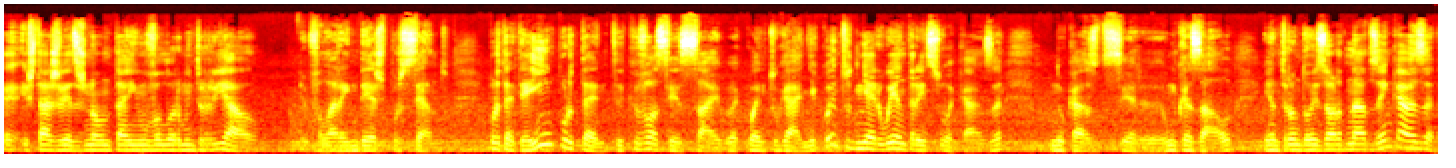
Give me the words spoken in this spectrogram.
eh, isto às vezes não tem um valor muito real. Eu falar em 10%. Portanto, é importante que você saiba quanto ganha, quanto dinheiro entra em sua casa. No caso de ser eh, um casal, entram dois ordenados em casa.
